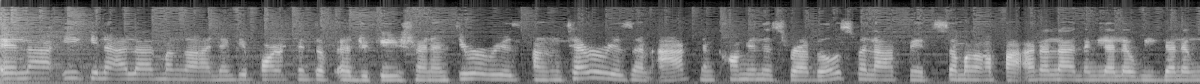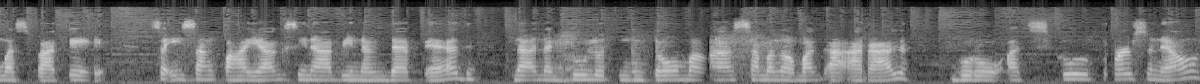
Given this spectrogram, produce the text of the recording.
Ela, ikinaalarma nga ng Department of Education ang Terrorism, ang Terrorism Act ng Communist Rebels malapit sa mga paaralan ng lalawigan ng Masbate. Sa isang pahayag, sinabi ng DepEd na nagdulot ng trauma sa mga mag-aaral, guro at school personnel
